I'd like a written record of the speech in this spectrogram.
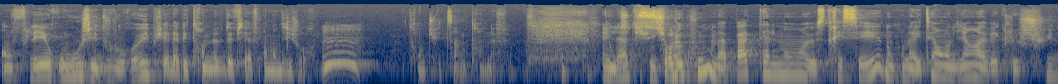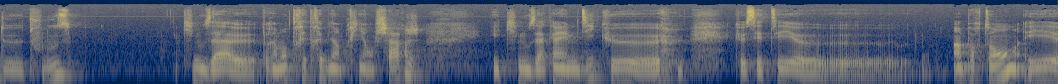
enflé, rouge et douloureux. Et puis, elle avait 39 de fièvre pendant 10 jours. Mmh. 38, 5, 39. Et là, tu sur le coup, on n'a pas tellement euh, stressé. Donc, on a été en lien avec le CHU de Toulouse, qui nous a euh, vraiment très, très bien pris en charge et qui nous a quand même dit que, euh, que c'était important et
